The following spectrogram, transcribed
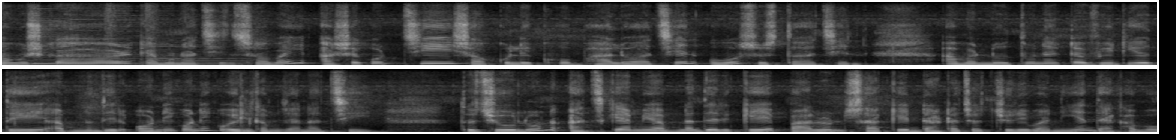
নমস্কার, কেমন আছেন সবাই? আশা করছি সকলে খুব ভালো আছেন ও সুস্থ আছেন। আমার নতুন একটা ভিডিওতে আপনাদের অনেক অনেক ওয়েলকাম জানাচ্ছি। তো চলুন, আজকে আমি আপনাদেরকে পালন শাকের ডাটা চচ্চড়ি বানিয়ে দেখাবো।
